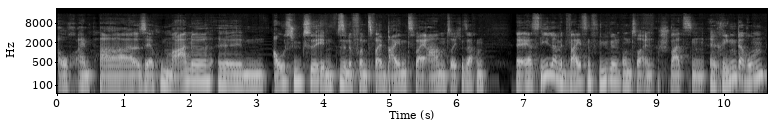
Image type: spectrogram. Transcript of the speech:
auch ein paar sehr humane ähm, Auswüchse im Sinne von zwei Beinen, zwei Armen, solche Sachen. Äh, er ist lila mit weißen Flügeln und so einen schwarzen Ring darum.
